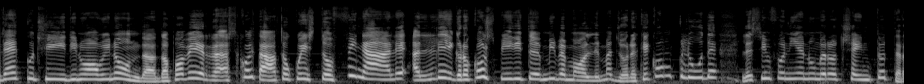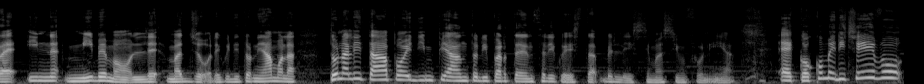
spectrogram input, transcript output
Ed eccoci di nuovo in onda dopo aver ascoltato questo finale allegro con spirito in Mi bemolle maggiore che conclude la sinfonia numero 103 in Mi bemolle maggiore. Quindi torniamo alla tonalità poi di impianto di partenza di questa bellissima sinfonia. Ecco, come dicevo,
